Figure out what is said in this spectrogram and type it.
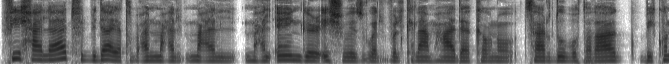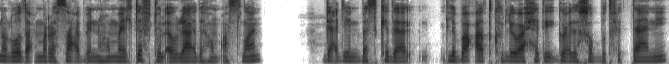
في حالات في البداية طبعا مع ال مع ال مع ال anger issues والكلام هذا كونه صار دوب وطلاق بيكون الوضع مرة صعب إنهم يلتفتوا لأولادهم أصلا. قاعدين بس كده لبعض كل واحد يقعد يخبط في الثاني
